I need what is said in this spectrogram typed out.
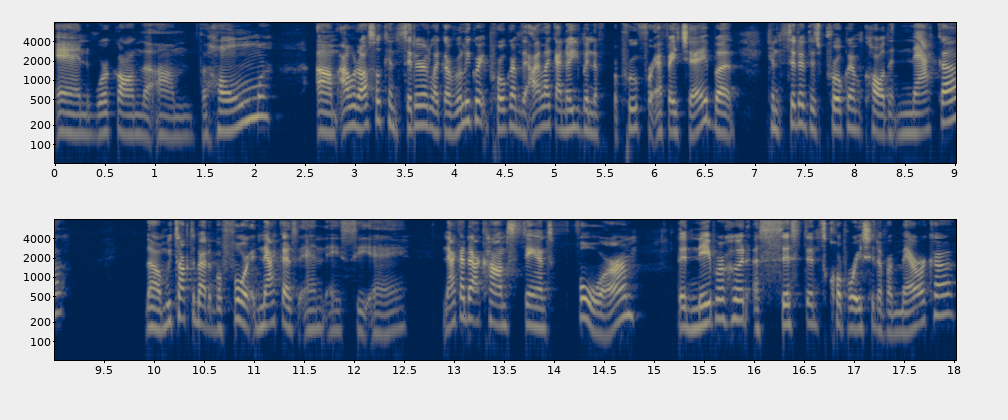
and work on the um the home. Um, I would also consider like a really great program that I like. I know you've been approved for FHA, but consider this program called NACA. Um, we talked about it before. NACA is N A C A. NACA.com stands for the Neighborhood Assistance Corporation of America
